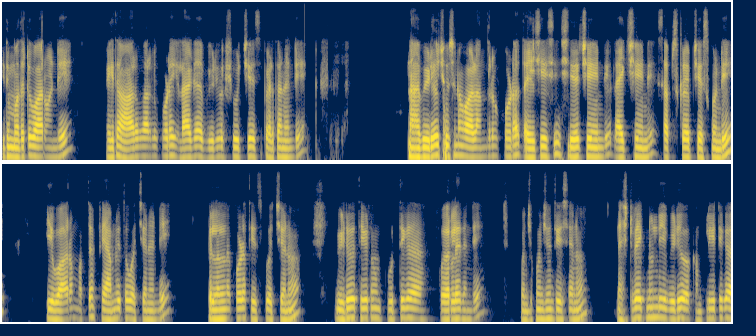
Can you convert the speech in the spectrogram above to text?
ఇది మొదటి వారం అండి. మిగతా ఆరు వారాలు కూడా ఇలాగే వీడియో షూట్ చేసి పెడతానండి. నా వీడియో చూసిన వాళ్ళందరూ కూడా దయచేసి షేర్ చేయండి లైక్ చేయండి సబ్స్క్రైబ్ చేసుకోండి. ఈ వారం మొత్తం ఫ్యామిలీతో వచ్చానండి. పిల్లల్ని కూడా తీసుకువచ్చాను. వీడియో తీయడం పూర్తిగా కుదరలేదండి. కొంచెం కొంచెం తీశాను. నెక్స్ట్ వీక్ నుండి ఈ వీడియో కంప్లీట్గా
